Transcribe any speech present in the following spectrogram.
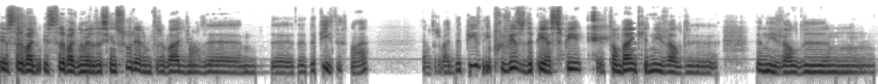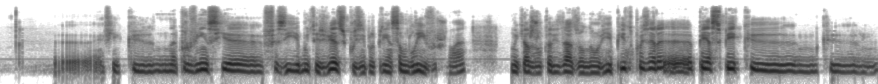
esse, trabalho, esse trabalho não era da censura, era um trabalho da, da, da PID, não é? É um trabalho da PID e por vezes da PSP também, que a nível de, a nível de eh, enfim, que na província fazia muitas vezes, por exemplo, a apreensão de livros, não é? Naquelas localidades onde não havia PID, depois era a PSP que, que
